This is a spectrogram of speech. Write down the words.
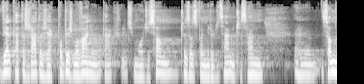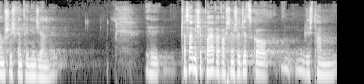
Wielka też radość, jak po bierzmowaniu, tak, ci młodzi są, czy ze swoimi rodzicami, czy sami, są na mszy świętej niedzielnej. Czasami się pojawia właśnie, że dziecko gdzieś tam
